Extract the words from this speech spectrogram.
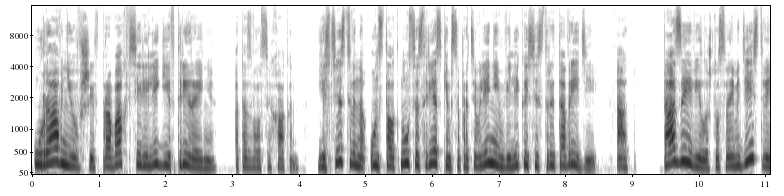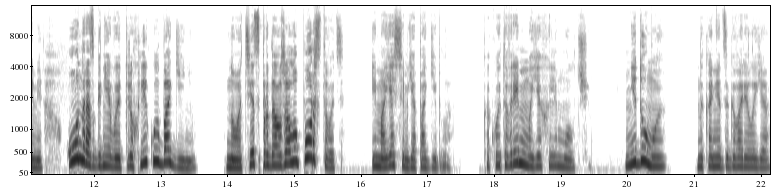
уравнивавший в правах все религии в Трирейне, отозвался Хакон. Естественно, он столкнулся с резким сопротивлением великой сестры Тавридии, а та заявила, что своими действиями он разгневает трехликую богиню. Но отец продолжал упорствовать, и моя семья погибла. Какое-то время мы ехали молча. «Не думаю», — наконец заговорила я,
